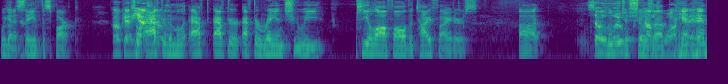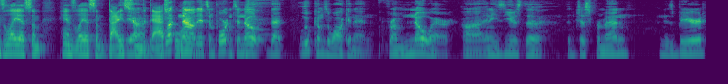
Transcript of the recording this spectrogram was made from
We gotta save the spark." Okay, So yeah. after so- the after after after Rey and Chewie peel off all the Tie fighters, uh, so Luke, Luke, just shows up, hand, hands Leia some hands Leia some dice from the What- dashboard. now it's important to note that Luke comes walking in from nowhere, uh, and he's used the, the just for men in his beard,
